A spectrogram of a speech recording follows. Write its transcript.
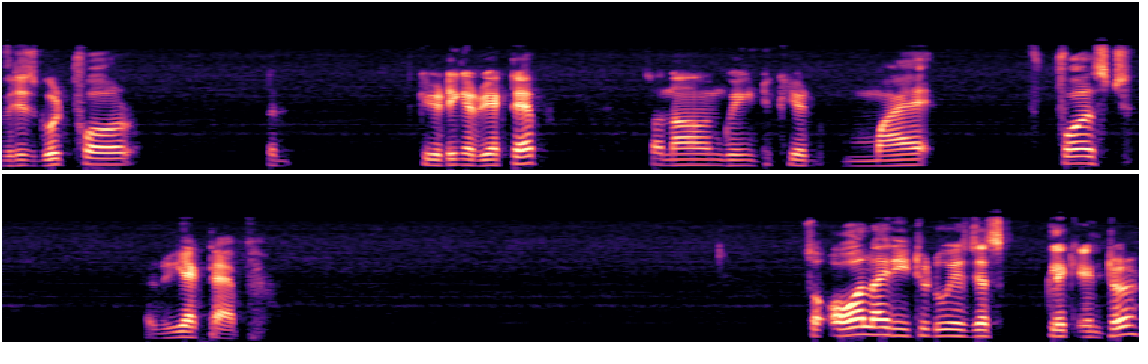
which is good for creating a React app. So now I'm going to create my first React app. So all I need to do is just click enter.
